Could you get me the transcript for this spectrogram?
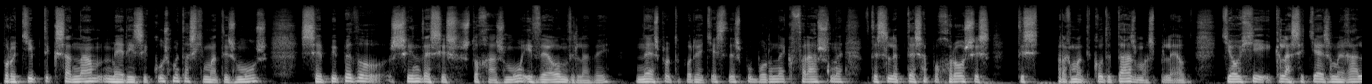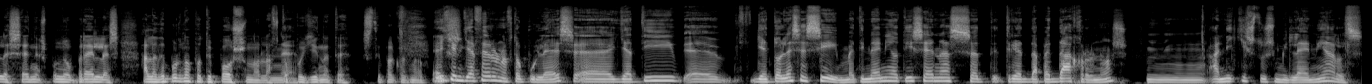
προκύπτει ξανά με ριζικούς μετασχηματισμούς σε επίπεδο σύνδεσης στοχασμού, ιδεών δηλαδή, νέες πρωτοποριακές ιδέες που μπορούν να εκφράσουν αυτές τις λεπτές αποχρώσεις της πραγματικότητάς μας πλέον και όχι οι κλασικές μεγάλες έννοιες που είναι ομπρέλες αλλά δεν μπορούν να αποτυπώσουν όλο αυτό ναι. που γίνεται στην παγκοσμιοποίηση. Έχει ενδιαφέρον αυτό που λες ε, γιατί, ε, γιατί το λες εσύ με την έννοια ότι είσαι ένας 35χρονος ανήκει στους millennials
